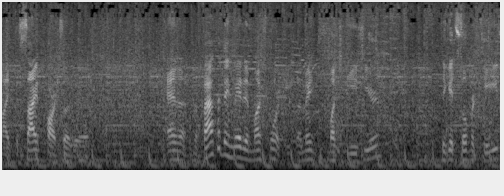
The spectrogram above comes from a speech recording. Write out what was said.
like, the side parts of it. And the fact that they made it much more, made it much easier to get silver teeth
